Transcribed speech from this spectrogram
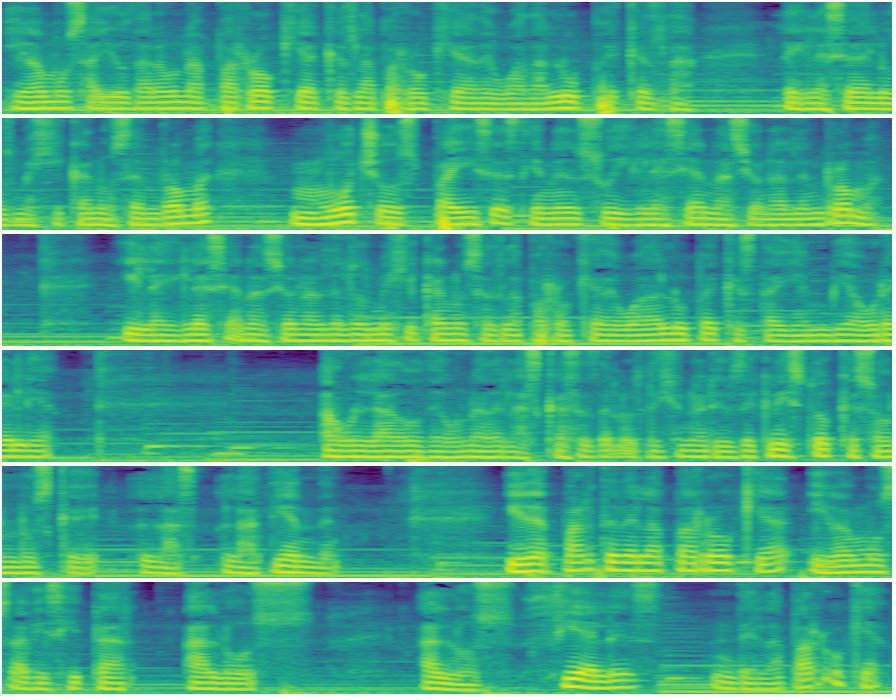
íbamos a ayudar a una parroquia, que es la parroquia de Guadalupe, que es la iglesia de los mexicanos en Roma. Muchos países tienen su iglesia nacional en Roma y la Iglesia Nacional de los Mexicanos es la parroquia de Guadalupe que está ahí en Vía Aurelia, a un lado de una de las casas de los legionarios de Cristo, que son los que las, la atienden. Y de parte de la parroquia íbamos a visitar a los, a los fieles de la parroquia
